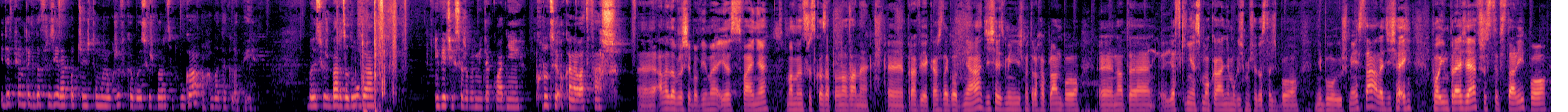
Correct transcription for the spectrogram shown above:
Idę w piątek do fryzjera podciąć tą moją grzywkę, bo jest już bardzo długa. O, chyba tak lepiej. Bo jest już bardzo długa i wiecie, chcę, żeby mi tak ładniej, krócej okalała twarz. E, Ale dobrze się bawimy, jest fajnie. Mamy wszystko zaplanowane e, prawie każdego dnia. Dzisiaj zmieniliśmy trochę plan, bo e, na te jaskinie smoka nie mogliśmy się dostać, bo nie było już miejsca, ale dzisiaj po imprezie wszyscy wstali po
